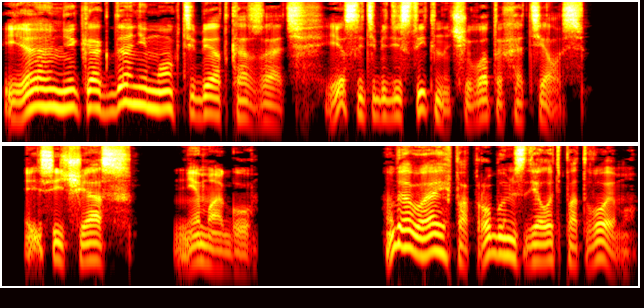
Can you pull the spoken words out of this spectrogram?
«Я никогда не мог тебе отказать, если тебе действительно чего-то хотелось. И сейчас не могу. Ну давай попробуем сделать по-твоему».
